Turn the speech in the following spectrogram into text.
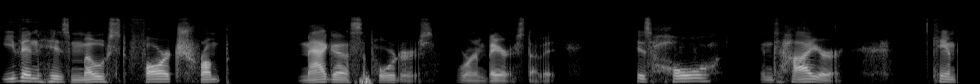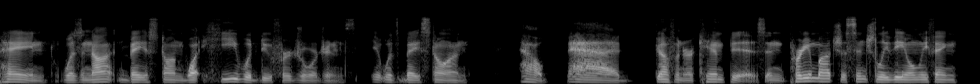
Even his most far Trump MAGA supporters were embarrassed of it. His whole entire campaign was not based on what he would do for Georgians. It was based on how bad Governor Kemp is. And pretty much essentially the only thing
